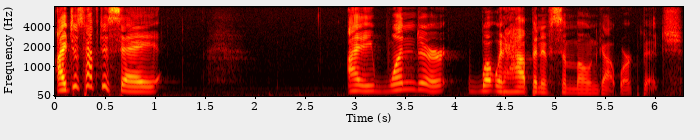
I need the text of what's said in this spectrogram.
I just have to say, I wonder what would happen if Symone got Work Bitch.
